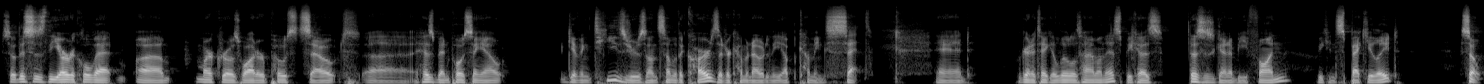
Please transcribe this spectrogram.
So this is the article that uh, Mark Rosewater posts out, uh, has been posting out, giving teasers on some of the cards that are coming out in the upcoming set. And we're going to take a little time on this because this is going to be fun. We can speculate. So,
